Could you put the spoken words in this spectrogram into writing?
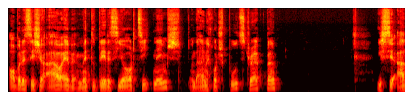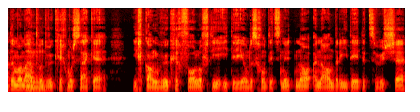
aber es ist ja auch eben, wenn du dir ein Jahr Zeit nimmst und eigentlich willst du bootstrappen, ist es ja auch der Moment, Mhm. wo du wirklich musst sagen, ich gehe wirklich voll auf die Idee und es kommt jetzt nicht noch eine andere Idee dazwischen,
